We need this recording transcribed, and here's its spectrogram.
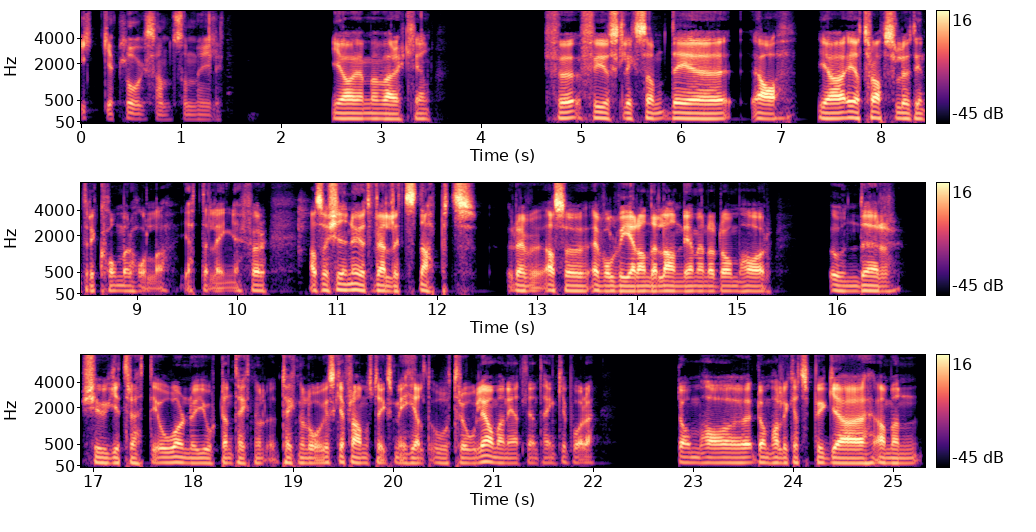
icke plågsamt som möjligt. ja, ja men verkligen. För, för just liksom det, ja, jag, jag tror absolut inte det kommer hålla jättelänge. För alltså Kina är ju ett väldigt snabbt alltså, evolverande land. Jag menar de har under 20-30 år nu gjort en tekno- teknologiska framsteg som är helt otroliga om man egentligen tänker på det. De har, de har lyckats bygga ja, men,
